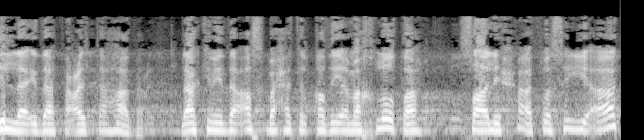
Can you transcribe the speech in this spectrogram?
إلا إذا فعلت هذا. لكن إذا أصبحت القضية مخلوطة صالحات وسيئات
